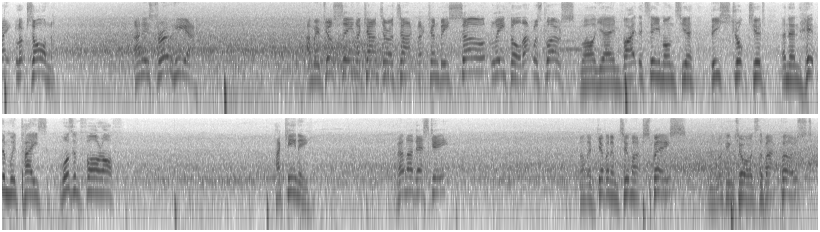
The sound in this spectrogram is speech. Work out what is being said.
Break looks on. And he's through here. And we've just seen a counter-attack that can be so lethal. That was close. Well, yeah, invite the team onto you, be structured, and then hit them with pace. Wasn't far off. Hakimi. Bernardeschi. Well, they've given him too much space. They're looking towards the back post.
